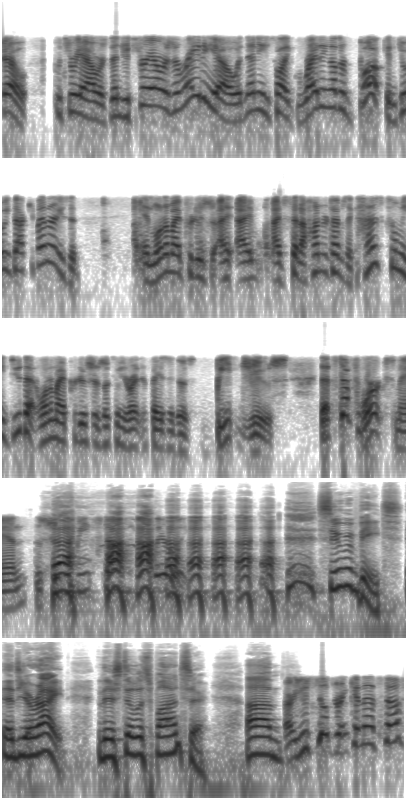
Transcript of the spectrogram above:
show for three hours, then do three hours of radio, and then he's like writing another book and doing documentaries. And, and one of my producers, I, I, I've said a hundred times, like, how does Comey do that? And one of my producers looked at me right in the face and goes, beet juice. That stuff works, man. The super beet stuff, clearly. super beets. You're right. They're still a sponsor. Um, Are you still drinking that stuff?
